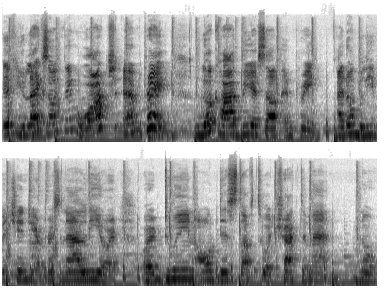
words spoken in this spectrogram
If you like something, watch and pray. Look hard, be yourself, and pray. I don't believe in changing your personality or or doing all this stuff to attract a man. No,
